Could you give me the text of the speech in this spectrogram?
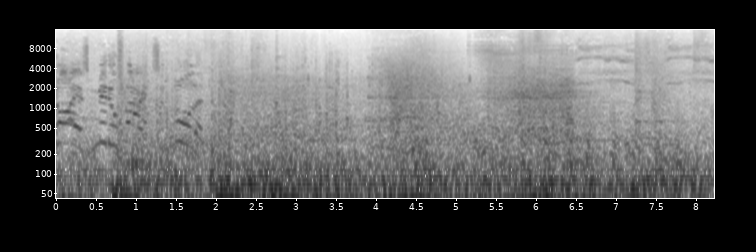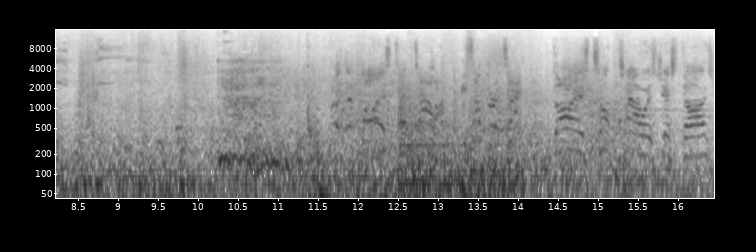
Dire's middle barracks have fallen. just dodge.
